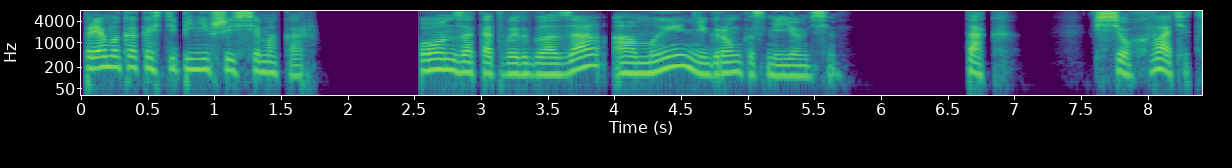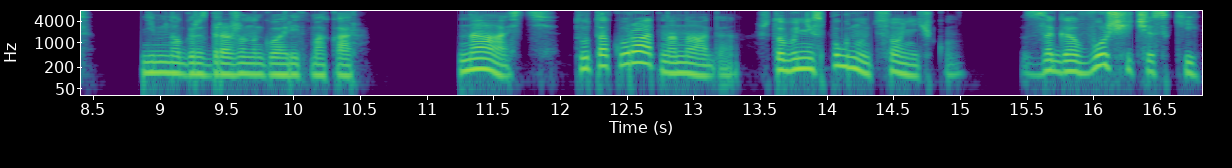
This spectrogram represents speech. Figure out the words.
Прямо как остепенившийся Макар. Он закатывает глаза, а мы негромко смеемся. «Так, все, хватит», — немного раздраженно говорит Макар. «Насть, тут аккуратно надо, чтобы не спугнуть Сонечку». Заговорщически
